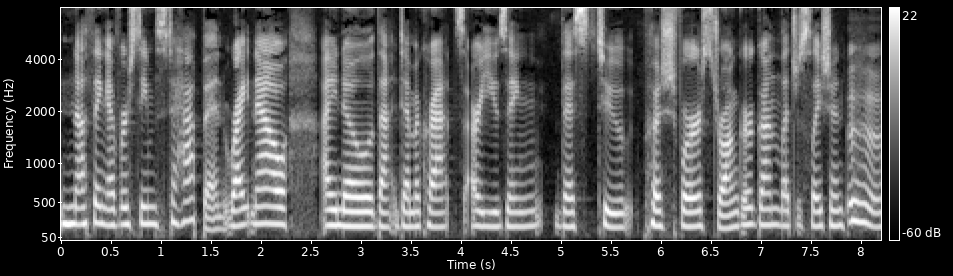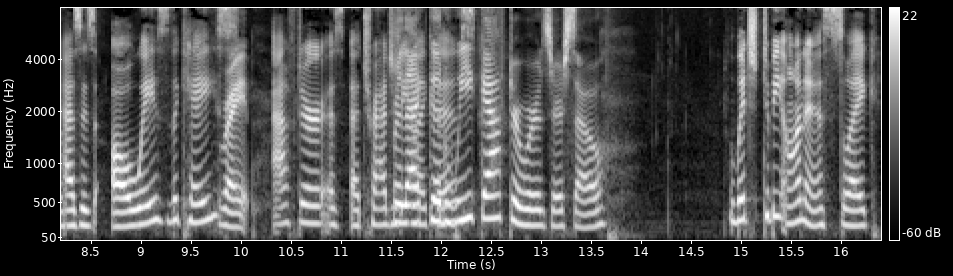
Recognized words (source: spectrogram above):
nothing ever seems to happen. Right now, I know that Democrats are using this to push for stronger gun legislation, as is always the case. Mm-hmm. Right. After a, a For that like good this. week afterwards or so. Which, to be honest, like,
